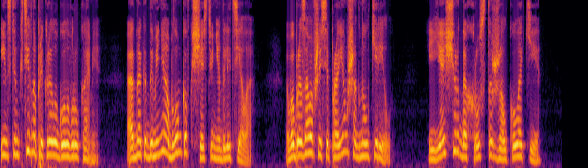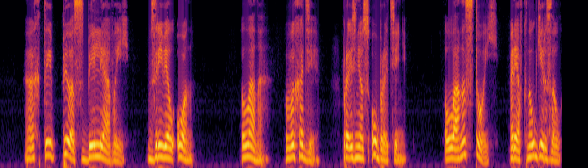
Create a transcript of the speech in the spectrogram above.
и инстинктивно прикрыла голову руками. Однако до меня обломков, к счастью, не долетело. В образовавшийся проем шагнул Кирилл. Ящер до хруста сжал кулаки — «Ах ты, пес белявый!» — взревел он. «Лана, выходи», — произнес оборотень. «Лана, стой!» — рявкнул Гирзл.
